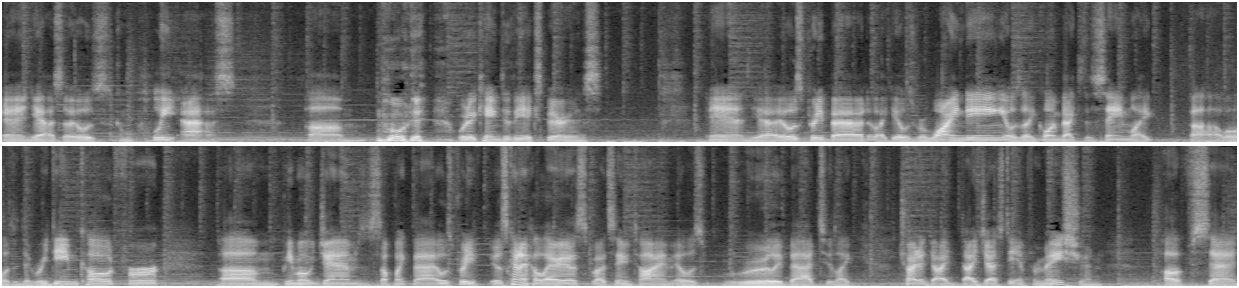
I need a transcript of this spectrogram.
And yeah, so it was complete ass um, when it came to the experience and yeah it was pretty bad. Like it was rewinding. It was like going back to the same like uh, what was it the redeem code for um, Primogems and stuff like that. It was pretty it was kind of hilarious but at the same time it was really bad to like try to di digest the information of said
